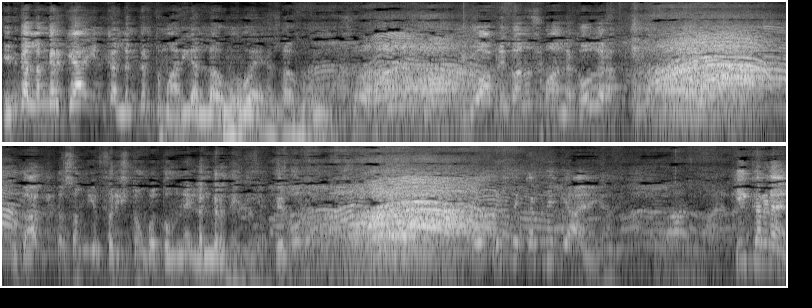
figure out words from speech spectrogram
ان کا لنگر کیا؟ ان کا لنگر تمہاری اللہ ہو ہے اللہ ہو۔ جو آپ نے کہا نا سبحان اللہ کہو ذرا۔ خدا کی قسم یہ فرشتوں کو تم نے لنگر دے دیا۔ پھر بولو۔ فرشتے کرنے کیا آئے ہیں یہاں؟ کی کرنا ہے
